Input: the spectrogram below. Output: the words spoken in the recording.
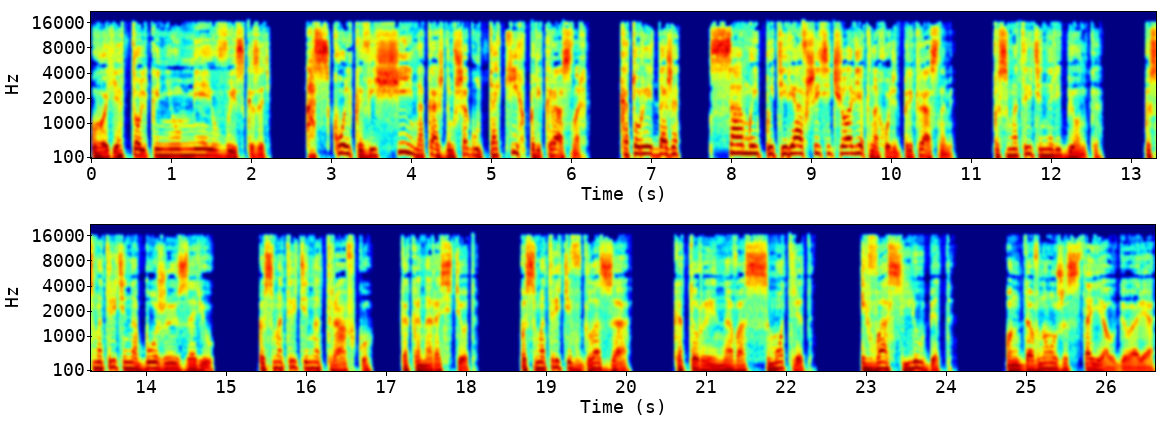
О, я только не умею высказать. А сколько вещей на каждом шагу таких прекрасных, которые даже самый потерявшийся человек находит прекрасными. Посмотрите на ребенка. Посмотрите на Божию зарю, посмотрите на травку, как она растет, посмотрите в глаза, которые на вас смотрят и вас любят. Он давно уже стоял, говоря.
